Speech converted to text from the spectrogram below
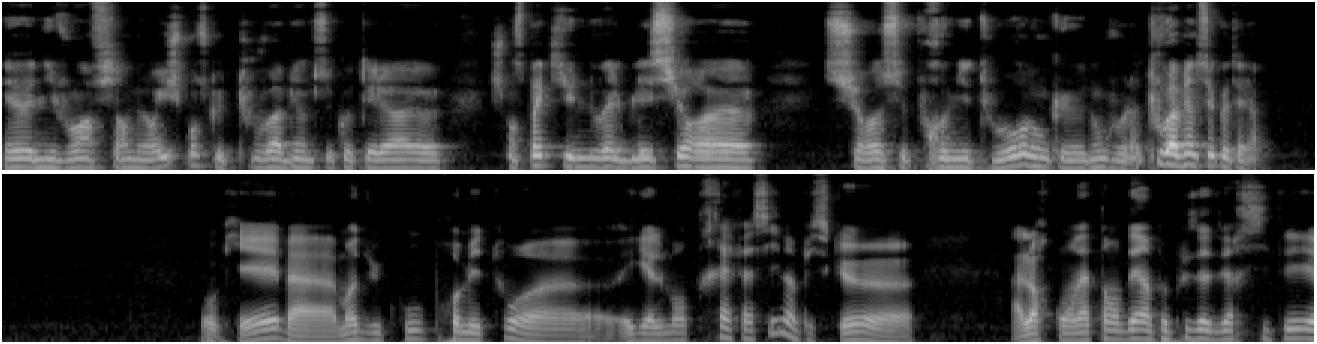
Et au niveau infirmerie, je pense que tout va bien de ce côté-là. Euh, je pense pas qu'il y ait une nouvelle blessure euh, sur ce premier tour, donc euh, donc voilà, tout va bien de ce côté-là. Ok, bah moi du coup premier tour également très facile hein, puisque alors qu'on attendait un peu plus d'adversité,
